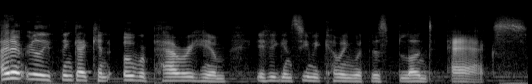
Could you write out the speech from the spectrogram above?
I don't really think I can overpower him if he can see me coming with this blunt axe.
